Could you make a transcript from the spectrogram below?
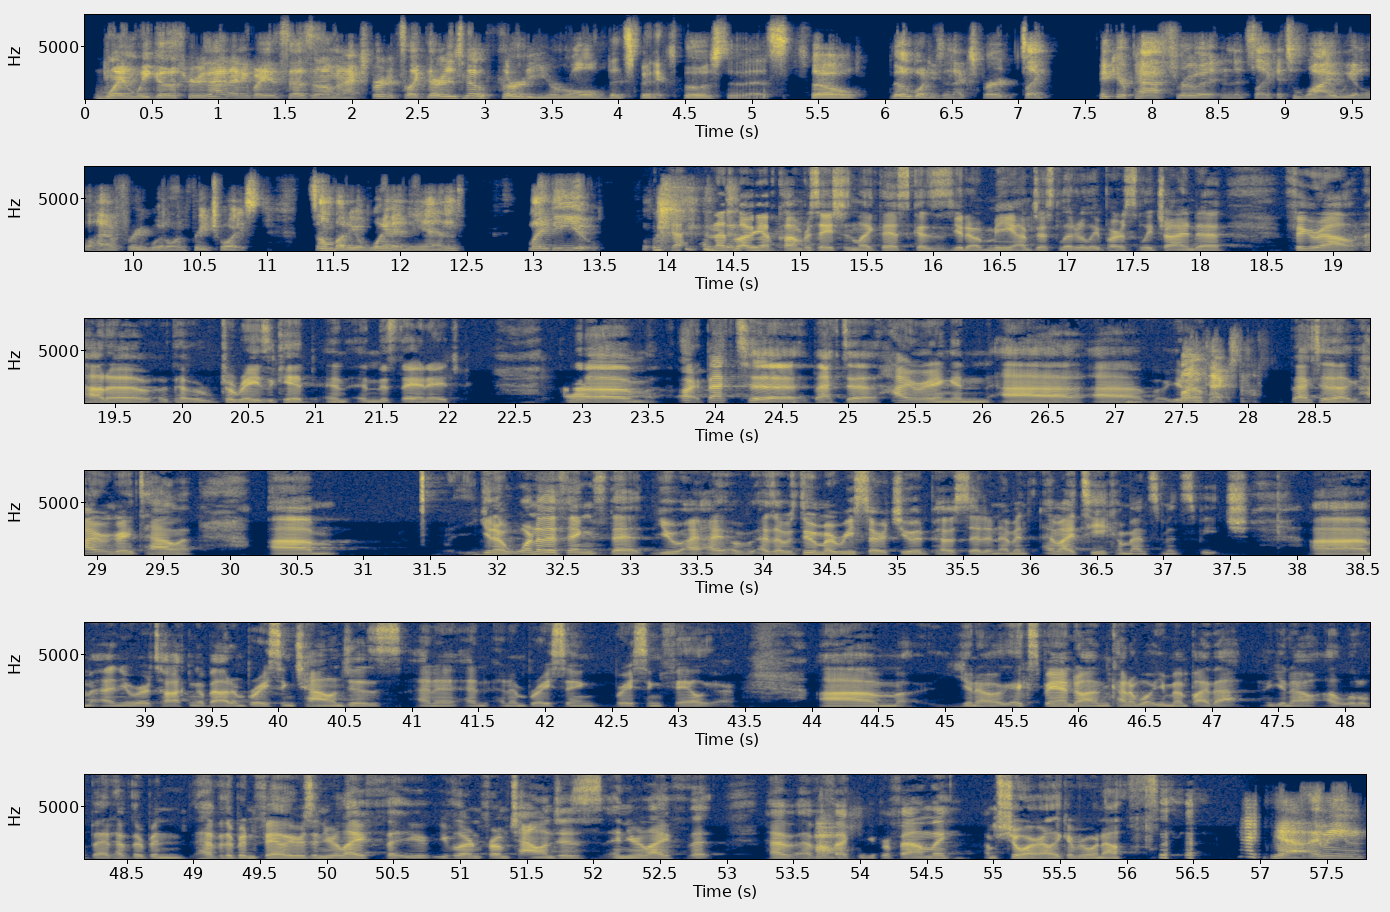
when we go through that, anybody that says that I'm an expert, it's like there is no 30 year old that's been exposed to this. So nobody's an expert. It's like pick your path through it, and it's like it's why we all have free will and free choice. Somebody will win in the end. Might be you yeah, and that's why we have conversations like this because you know me, I'm just literally personally trying to figure out how to to, raise a kid in, in this day and age. Um, all right, back to back to hiring and uh, uh, you fun know, tech stuff. Back to hiring great talent. Um, you know, one of the things that you, I, I, as I was doing my research, you had posted an MIT commencement speech, um, and you were talking about embracing challenges and and, and embracing embracing failure. Um, you know expand on kind of what you meant by that you know a little bit. Have there been have there been failures in your life that you, you've learned from challenges in your life that have, have oh. affected you profoundly? I'm sure like everyone else. Yeah i mean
